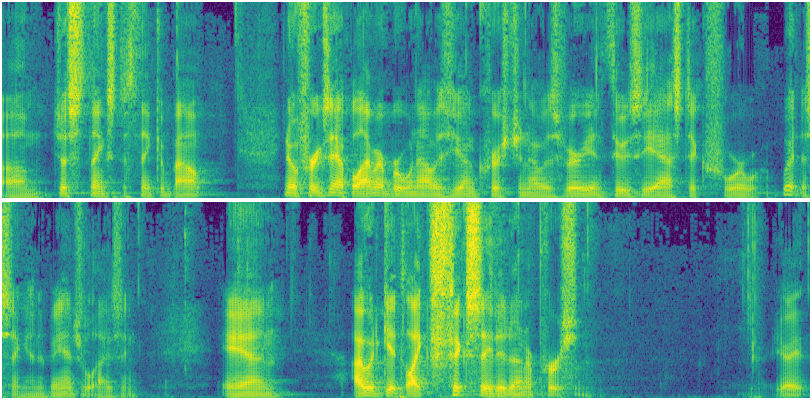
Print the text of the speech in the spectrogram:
Um, just things to think about. You know, for example, I remember when I was a young Christian, I was very enthusiastic for witnessing and evangelizing. And I would get like fixated on a person. Right?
